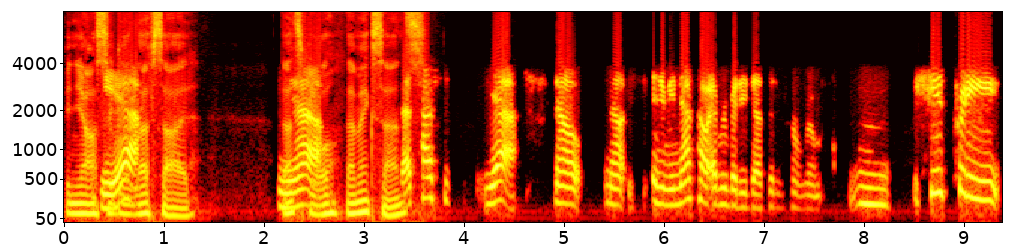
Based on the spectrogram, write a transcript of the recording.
vinyasa to Yeah. the left side. That's yeah, cool. That makes sense. that's how she. Yeah. Now, now, I mean, that's how everybody does it in her room. Mm, She's pretty.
